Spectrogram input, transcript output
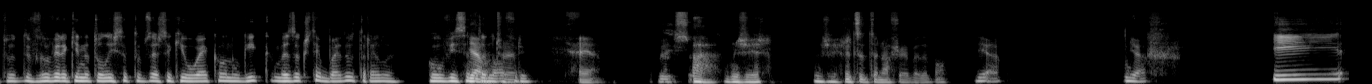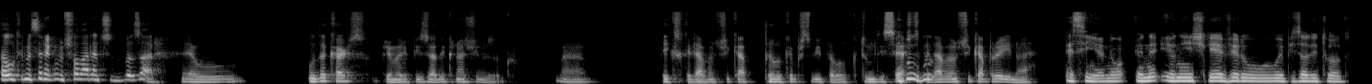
tu, devo ver aqui na tua lista que tu puseste aqui o Echo no Geek, mas eu gostei bem do trailer com o Vicente Yeah, o D'Onofrio. É, é. It's, Ah, vamos ver. Vamos ver. turn off, é da bom. Yeah. Yeah. E a última cena que vamos falar antes de bazar é o, o The Curse, o primeiro episódio que nós vimos. Hugo. Ah, e que se calhar vamos ficar, pelo que eu percebi, pelo que tu me disseste, se calhar vamos ficar por aí, não é? É Assim, eu, não, eu, eu nem cheguei a ver o, episódio todo.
